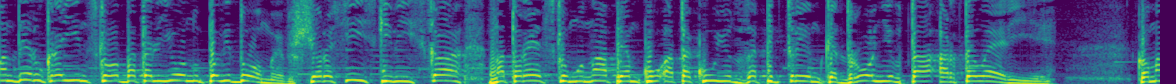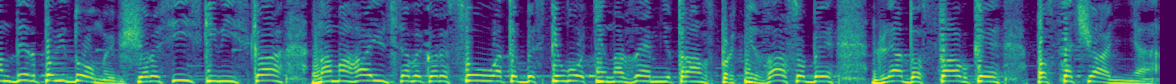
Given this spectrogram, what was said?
Командир українського батальйону повідомив, що російські війська на турецькому напрямку атакують за підтримки дронів та артилерії. Командир повідомив, що російські війська намагаються використовувати безпілотні наземні транспортні засоби для доставки постачання.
